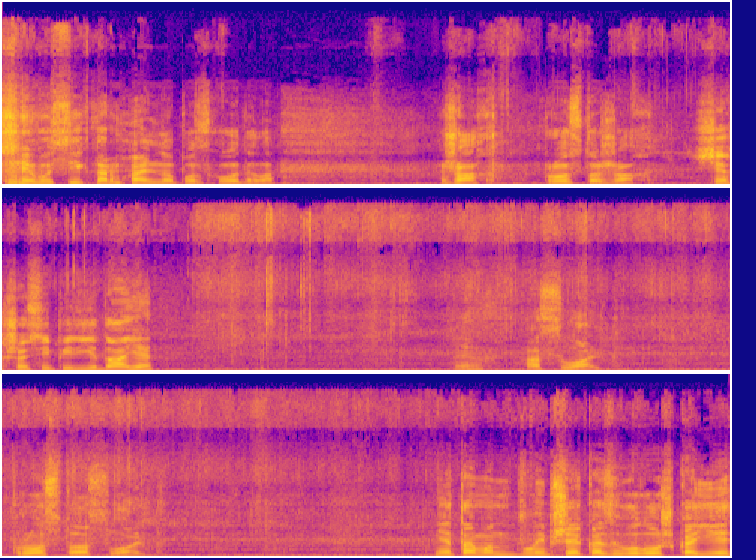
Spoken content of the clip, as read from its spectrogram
чи в усіх нормально посходила. Жах, просто жах. Ще щось і під'їдає. Асфальт. Просто асфальт. Ні, там он глибше якась волошка є.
